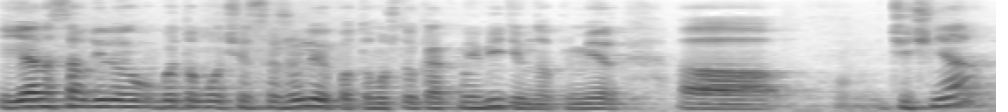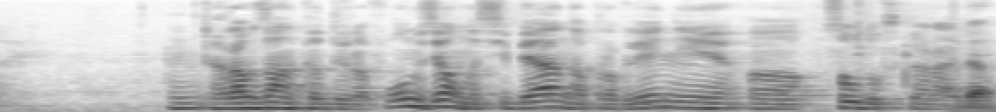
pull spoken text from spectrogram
Я на самом деле об этом очень сожалею, потому что, как мы видим, например, Чечня, Рамзан Кадыров, он взял на себя направление э, Саудовской Аравии. Да.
